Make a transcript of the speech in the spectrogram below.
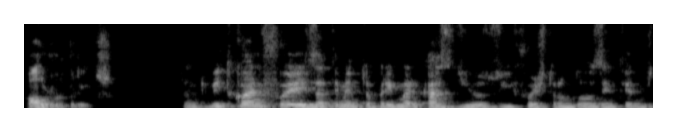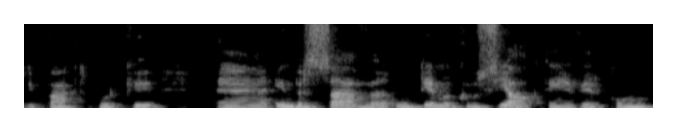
Paulo Rodrigues. Portanto, Bitcoin foi exatamente o primeiro caso de uso e foi estrondoso em termos de impacto porque uh, endereçava um tema crucial que tem a ver com,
